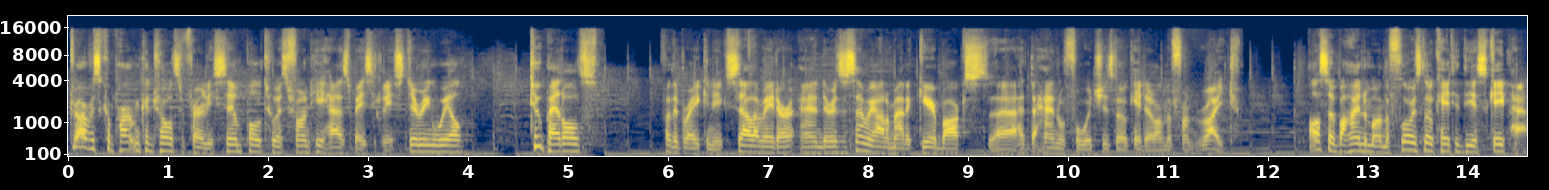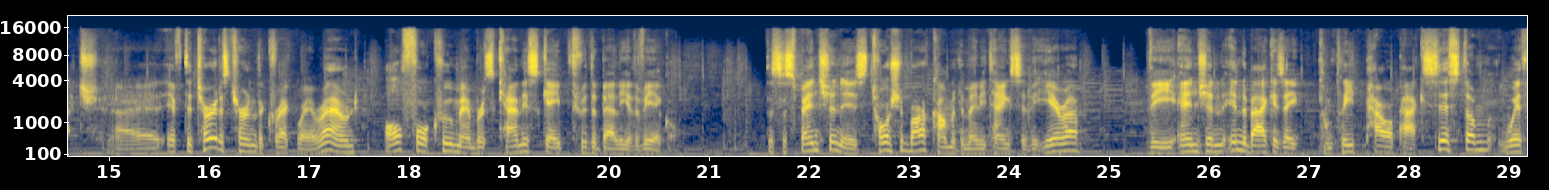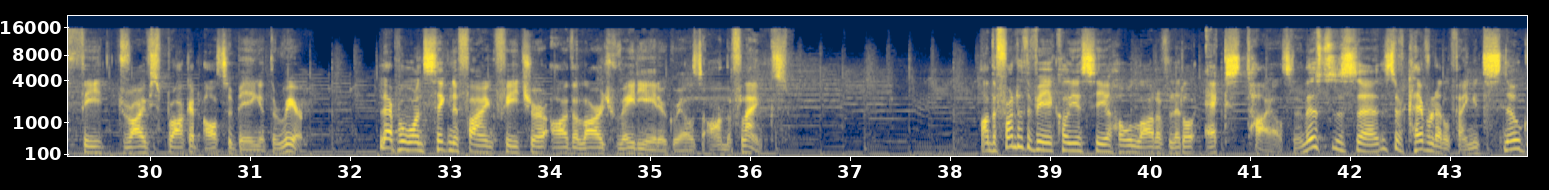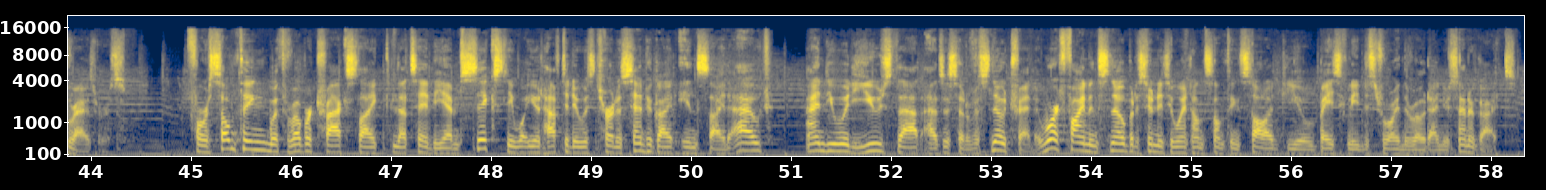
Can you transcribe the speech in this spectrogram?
Driver's compartment controls are fairly simple. To his front he has basically a steering wheel, two pedals, for the brake and the accelerator, and there is a semi-automatic gearbox, uh, the handle for which is located on the front right. Also behind him on the floor is located the escape hatch. Uh, if the turret is turned the correct way around, all four crew members can escape through the belly of the vehicle. The suspension is torsion bar, common to many tanks of the era. The engine in the back is a complete power pack system, with the drive sprocket also being at the rear. Leopard 1's signifying feature are the large radiator grills on the flanks. On the front of the vehicle you see a whole lot of little X tiles. Now this is, uh, this is a clever little thing, it's snow grousers. For something with rubber tracks like let's say the M60, what you'd have to do is turn a center guide inside out and you would use that as a sort of a snow tread. It worked fine in snow, but as soon as you went on something solid, you were basically destroying the road and your center guides.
